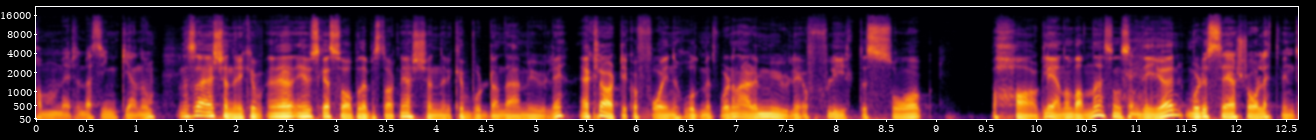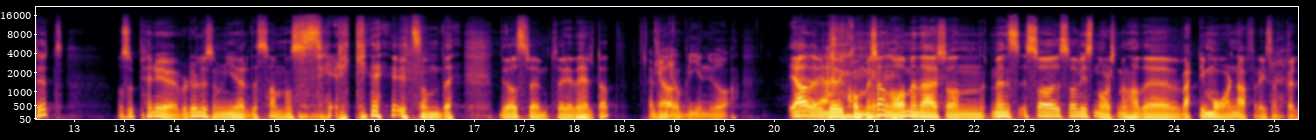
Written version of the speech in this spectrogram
hammer som bare synker gjennom. Men altså, jeg skjønner ikke jeg, jeg husker jeg så på det på starten. Jeg skjønner ikke hvordan det er mulig. Jeg klarte ikke å få inn i hodet mitt hvordan er det mulig å flyte så behagelig gjennom vannet, sånn som de gjør, hvor du ser så lettvint ut. Og så prøver du liksom å gjøre det samme, og så ser det ikke ut som det du har svømt før i det hele tatt. Jeg begynner Ja. å bli nå, da. Ja, det, det kommer seg nå, men det er sånn men, så, så hvis Norseman hadde vært i morgen, da, for eksempel,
